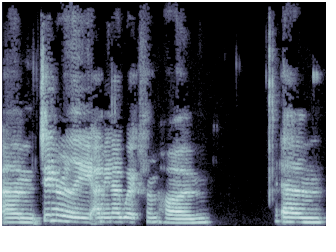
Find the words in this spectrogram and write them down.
Um, generally, I mean, I work from home. Um,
